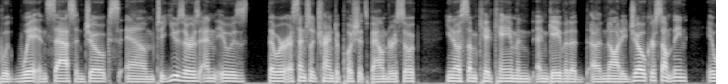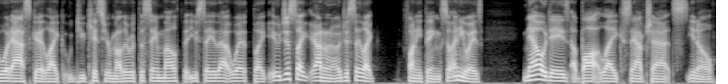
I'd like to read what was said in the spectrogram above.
with wit and sass and jokes um, to users, and it was they were essentially trying to push its boundaries. So if you know some kid came and, and gave it a, a naughty joke or something, it would ask it like, "Do you kiss your mother with the same mouth that you say that with?" Like it would just like I don't know, just say like funny things. So, anyways, nowadays a bot like Snapchat's, you know,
